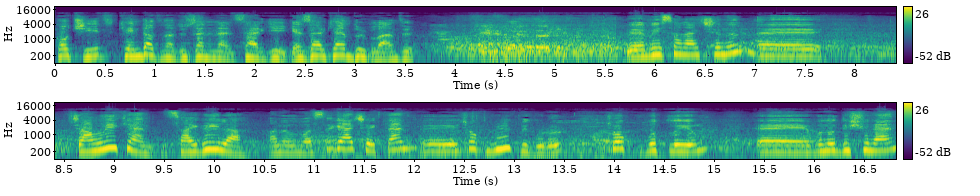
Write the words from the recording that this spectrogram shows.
Koçyiğit kendi adına düzenlenen sergiyi gezerken duygulandı. Ee, bir sanatçının e, canlıyken saygıyla anılması gerçekten e, çok büyük bir gurur. Çok mutluyum. E, bunu düşünen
